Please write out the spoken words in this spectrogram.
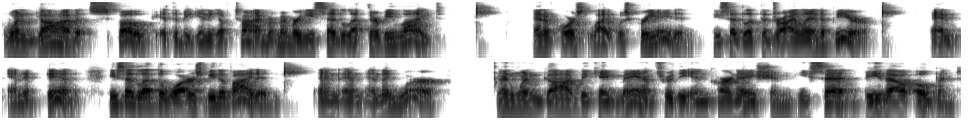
when God spoke at the beginning of time, remember, He said, Let there be light. And of course, light was created. He said, Let the dry land appear. And, and it did. He said, Let the waters be divided. And, and, and they were. And when God became man through the incarnation, he said, Be thou opened.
